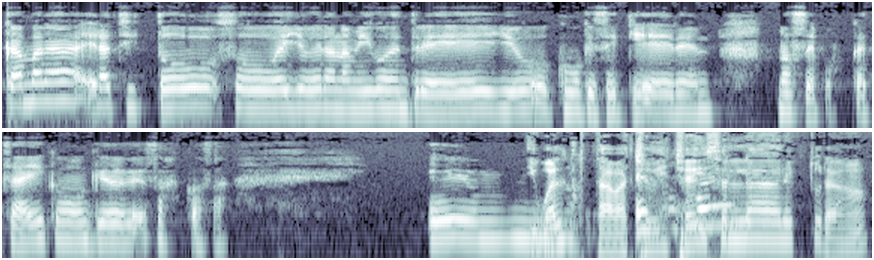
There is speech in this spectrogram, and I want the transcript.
cámara era chistoso, ellos eran amigos entre ellos, como que se quieren, no sé, pues, ¿cachai? Como que esas cosas. Em, Igual no estaba Chevy Chase fue- en la lectura, ¿no?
